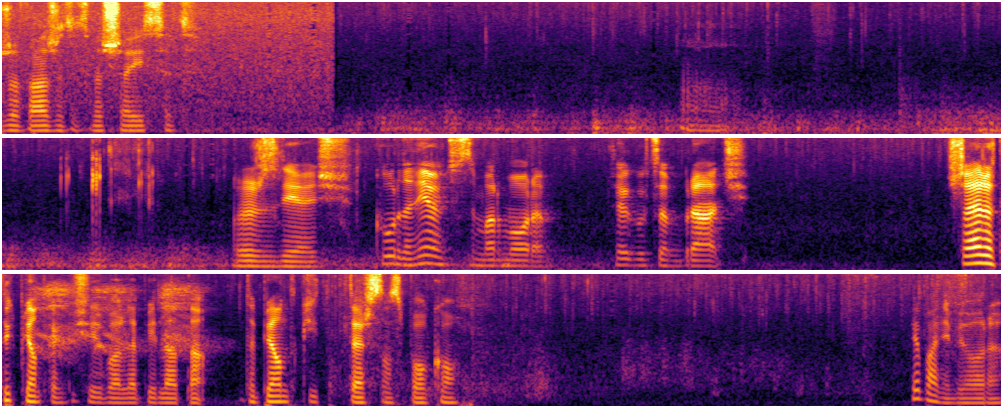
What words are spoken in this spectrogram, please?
dużo waży, to 2600. O. Już zjeść. Kurde, nie wiem co z tym armorem. Czego chcę brać? Szczerze, w tych piątkach mi się chyba lepiej lata. Te piątki też są spoko. Chyba nie biorę.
